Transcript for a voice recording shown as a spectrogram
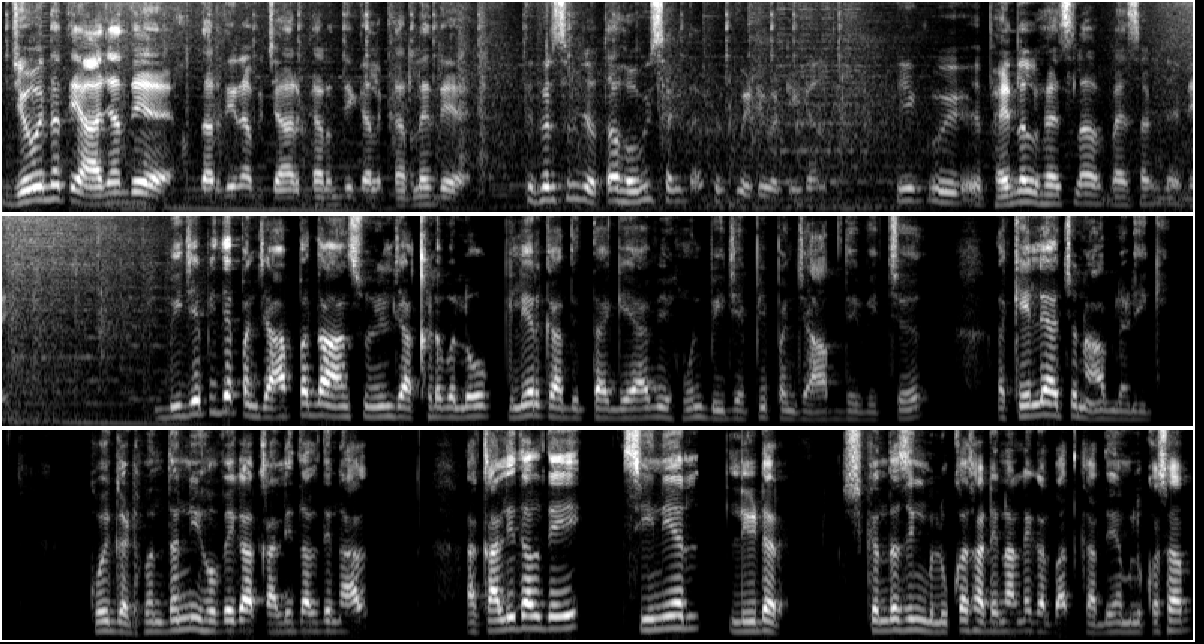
ਜੋ ਇਹਨਾਂ ਤੇ ਆ ਜਾਂਦੇ ਆ, ਹਮਦਰਦੀ ਨਾਲ ਵਿਚਾਰ ਕਰਨ ਦੀ ਗੱਲ ਕਰ ਲੈਂਦੇ ਆ, ਤੇ ਫਿਰ ਸਮਝੌਤਾ ਹੋ ਵੀ ਸਕਦਾ, ਫਿਰ ਕੋਈ ਏਡੀ ਵੱਡੀ ਗੱਲ ਨਹੀਂ। ਇਹ ਕੋਈ ਫਾਈਨਲ ਫੈਸਲਾ ਮੈਂ ਸਮਝਦਾ ਨਹੀਂ। ਬੀਜੇਪੀ ਦੇ ਪੰਜਾਬ ਪ੍ਰਧਾਨ ਸੁਨੀਲ ਜਾਖੜ ਵੱਲੋਂ ਕਲੀਅਰ ਕਰ ਦਿੱਤਾ ਗਿਆ ਵੀ ਹੁਣ ਬੀਜੇਪੀ ਪੰਜਾਬ ਦੇ ਵਿੱਚ ਅਕੇਲਿਆ ਚੁਣਾਵ ਲੜੇਗੀ। ਕੋਈ ਗਠਬੰਧਨ ਨਹੀਂ ਹੋਵੇਗਾ ਅਕਾਲੀ ਦਲ ਦੇ ਨਾਲ। ਅਕਾਲੀ ਦਲ ਦੇ ਸੀਨੀਅਰ ਲੀਡਰ ਸਿਕੰਦਰ ਸਿੰਘ ਮਲੂਕਾ ਸਾਡੇ ਨਾਲ ਨੇ ਗੱਲਬਾਤ ਕਰਦੇ ਆ। ਮਲੂਕਾ ਸਾਹਿਬ,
